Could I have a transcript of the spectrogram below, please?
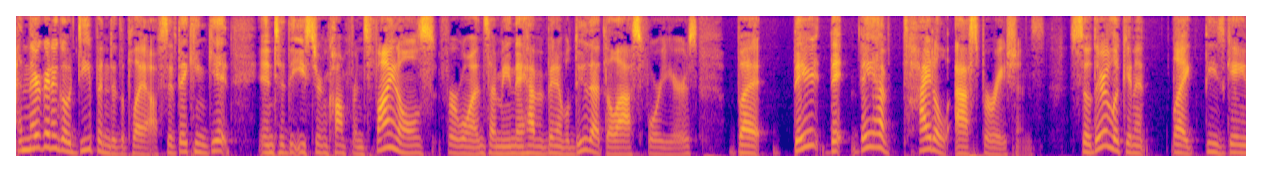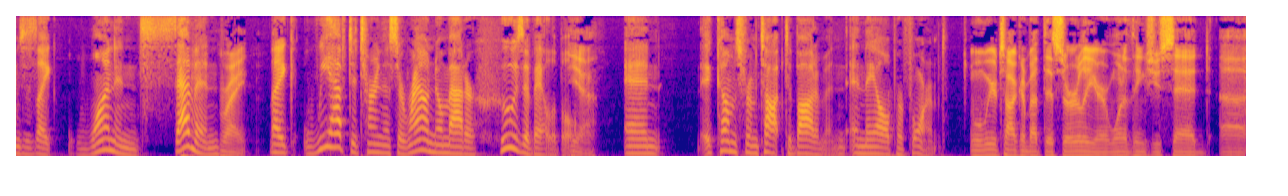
And they're going to go deep into the playoffs. If they can get into the Eastern Conference Finals for once, I mean, they haven't been able to do that the last four years, but they, they, they have title aspirations. So they're looking at like these games as like one and seven. Right. Like we have to turn this around no matter who's available. Yeah. And it comes from top to bottom, and, and they all performed. When we were talking about this earlier, one of the things you said, uh,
